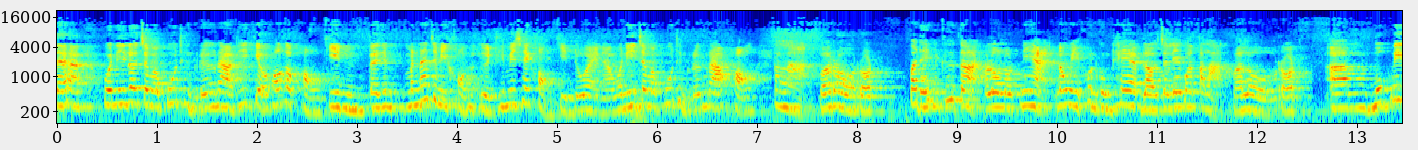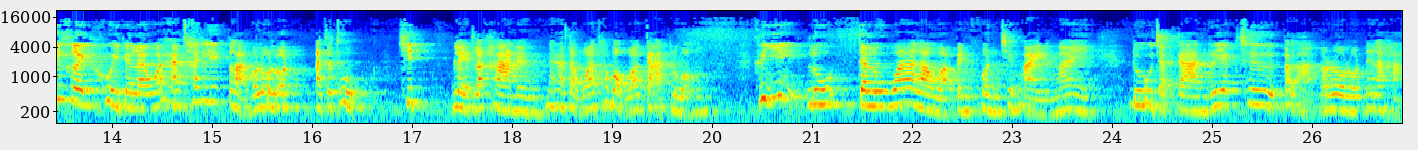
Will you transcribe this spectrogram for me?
นะคะวันนี้เราจะมาพูดถึงเรื่องราวที่เกี่ยวข้องกับของกิน แต่มันน่าจะมีของอื่นที่ไม่ใช่ของกินด้วยนะ วันนี้จะมาพูดถึงเรื่องราวของตลาดวโรรสประเด็นคือตลาดวโรรสเนี่ยต้องมีคนกรุงเทพเราจะเรียกว่าตลาดวโรรสมุกนี่เคยคุยกันแล้วว่าถ้าเรียกตลาดวโรรสอาจจะถูกคิด เลทราคาหนึ่งนะคะแต่ว่าถ้าบอกว่ากาดหลวง คือยี่รู้จะรู้ว่าเราอะเป็นคนเชียงใหม่หรือไม่ ดูจากการเรียกชื่อตลาดวโรรสนี่แหละค่ะ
